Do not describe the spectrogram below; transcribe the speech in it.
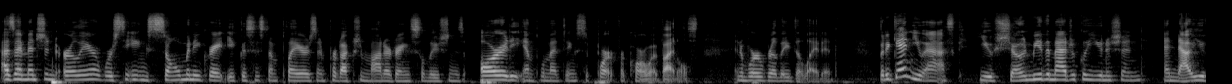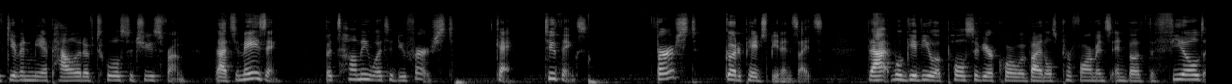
As I mentioned earlier, we're seeing so many great ecosystem players and production monitoring solutions already implementing support for Core Web Vitals, and we're really delighted. But again, you ask, you've shown me the magical Unishind, and now you've given me a palette of tools to choose from. That's amazing. But tell me what to do first. Okay, two things. First, go to PageSpeed Insights. That will give you a pulse of your Core Web Vitals performance in both the field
